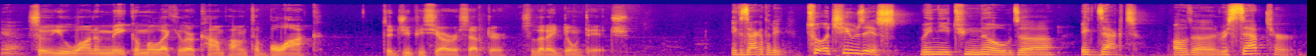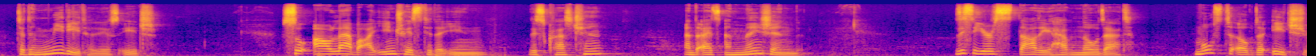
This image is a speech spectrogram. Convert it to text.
Yeah. So you want to make a molecular compound to block the GPCR receptor so that I don't itch. Exactly. To achieve this, we need to know the exact or the receptor that mediate this itch. So our lab are interested in this question, and as I mentioned, this year's study have known that most of the itch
